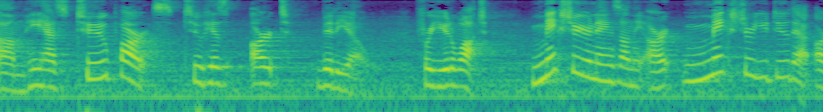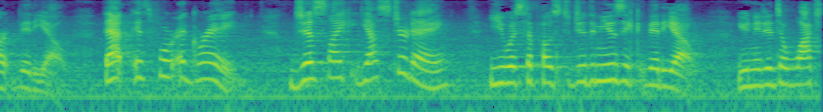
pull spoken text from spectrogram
um, he has two parts to his art video for you to watch. Make sure your name's on the art. Make sure you do that art video. That is for a grade. Just like yesterday, you were supposed to do the music video. You needed to watch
